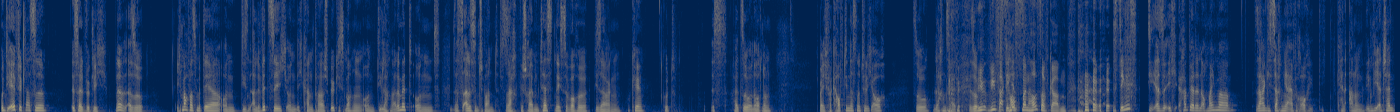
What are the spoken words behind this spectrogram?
Und die elfte Klasse ist halt wirklich, ne, also ich mache was mit der und die sind alle witzig und ich kann ein paar Spökis machen und die lachen alle mit und das ist alles entspannt. Ich sag, wir schreiben einen Test nächste Woche. Die sagen, okay, gut, ist halt so in Ordnung. Ich meine, ich verkaufe denen das natürlich auch. So lachen sie halt. Also, Wie, wie verkauft ist- man Hausaufgaben? das Ding ist, die, also ich habe ja dann auch manchmal, sage ich Sachen ja einfach auch, keine Ahnung, irgendwie anscheinend,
